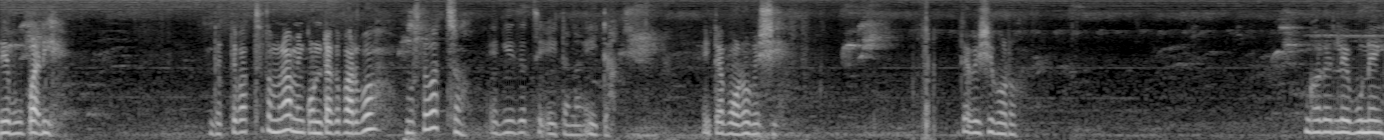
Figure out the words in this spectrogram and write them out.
লেবু পারি দেখতে পাচ্ছ তোমরা আমি কোনটাকে পারব? বুঝতে পারছ? এগিয়ে যাচ্ছে, এইটা না, এইটা। এটা বড় বেশি। এটা বেশি বড়। ঘরে লেবু নেই।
